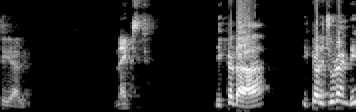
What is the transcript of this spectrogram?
చేయాలి. నెక్స్ట్ ఇక్కడ ఇక్కడ చూడండి.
